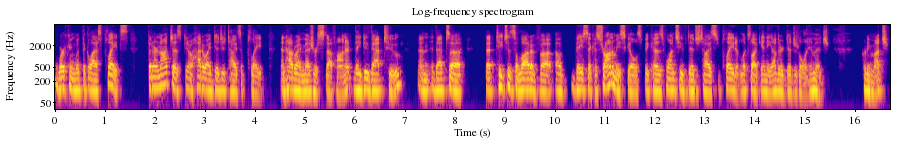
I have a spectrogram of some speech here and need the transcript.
working with the glass plates that are not just, you know, how do I digitize a plate and how do I measure stuff on it? They do that too, and that's uh, that teaches a lot of uh, of basic astronomy skills because once you've digitized a plate, it looks like any other digital image, pretty much.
